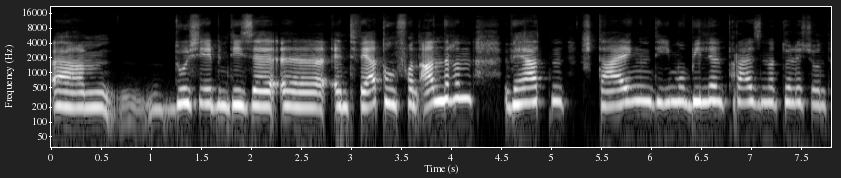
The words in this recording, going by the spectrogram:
ähm, durch eben diese äh, Entwertung von anderen Werten steigen die Immobilienpreise natürlich und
